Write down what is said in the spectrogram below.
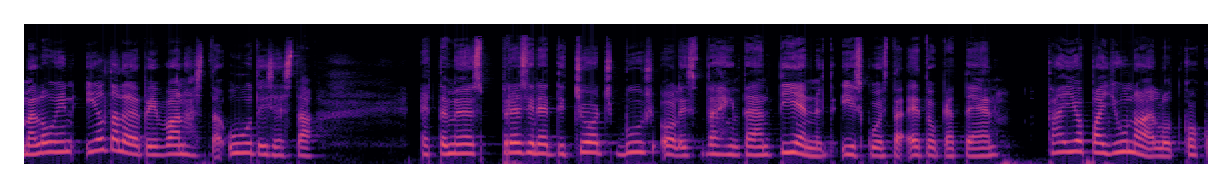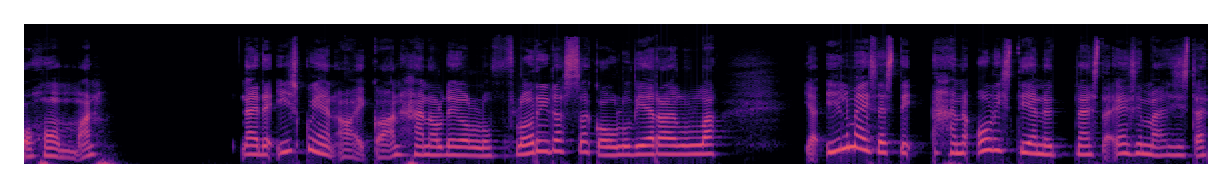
Mä luin Iltalööpin vanhasta uutisesta, että myös presidentti George Bush olisi vähintään tiennyt iskuista etukäteen, tai jopa junaillut koko homman. Näiden iskujen aikaan hän oli ollut Floridassa kouluvierailulla, ja ilmeisesti hän olisi tiennyt näistä ensimmäisistä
